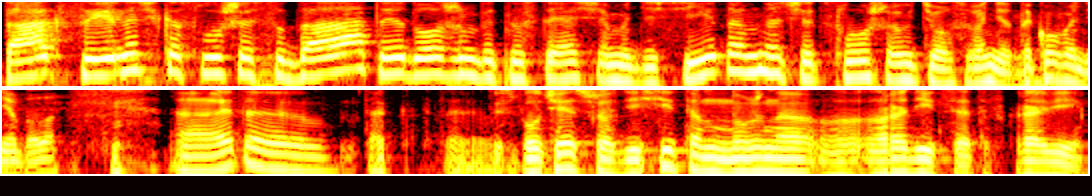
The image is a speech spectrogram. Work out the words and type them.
Так, сыночка, слушай сюда, ты должен быть настоящим одесситом, значит, слушай утесова. Нет, такого не было. Это так как-то... То есть получается, что одесситам нужно родиться, это в крови?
